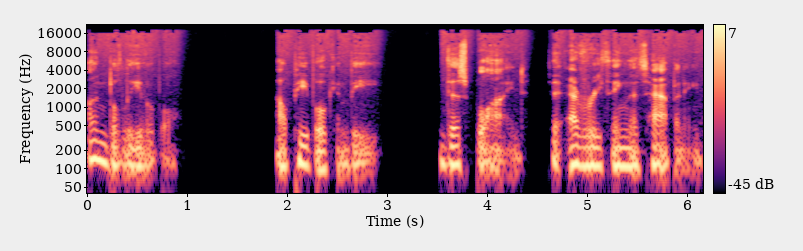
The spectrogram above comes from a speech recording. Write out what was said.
Unbelievable how people can be this blind to everything that's happening.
